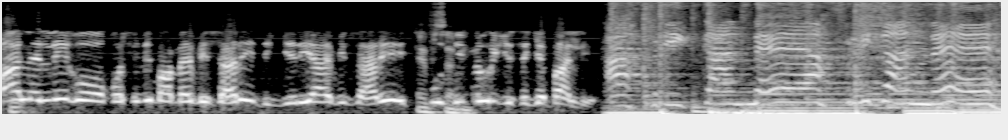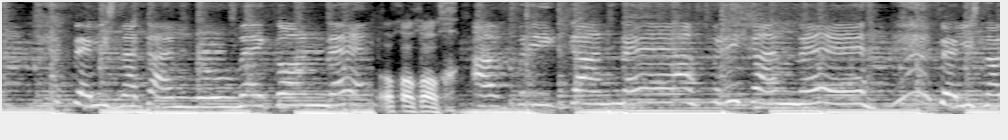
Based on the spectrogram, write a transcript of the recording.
Πάλε λίγο, όπως την είπαμε, Εφησαρή, την κυρία Εφησαρή, που Εφησαρή. δημιούργησε και πάλι. Αφρικανέ, Αφρικανέ, θέλεις να κάνουμε κονέ; Οχ, οχ, οχ. Αφρικανέ, βρήκανε. Θέλεις να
